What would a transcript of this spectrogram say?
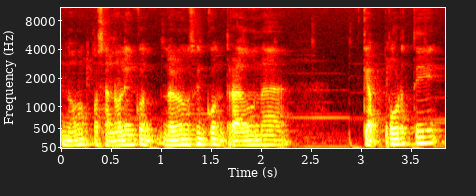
¿no? O sea, no, le no hemos encontrado una que aporte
